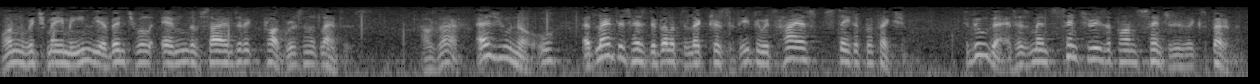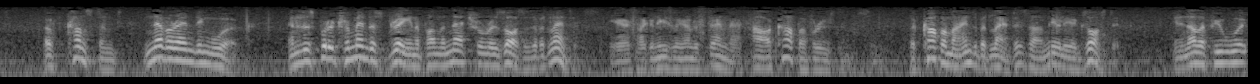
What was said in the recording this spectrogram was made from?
one which may mean the eventual end of scientific progress in Atlantis. How's that? As you know, Atlantis has developed electricity to its highest state of perfection. To do that has meant centuries upon centuries of experiment, of constant, never ending work, and it has put a tremendous drain upon the natural resources of Atlantis. Yes, I can easily understand that. Our copper, for instance. The copper mines of Atlantis are nearly exhausted. In another few,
